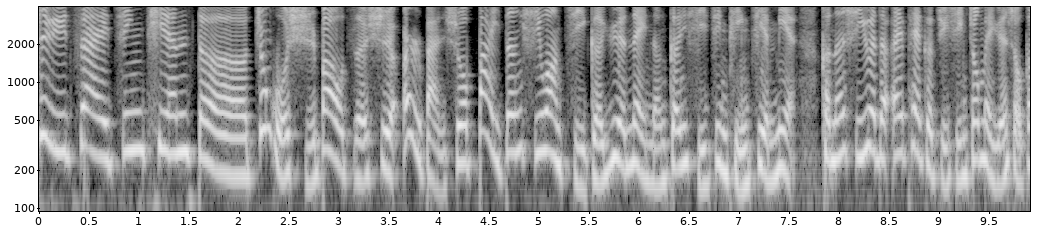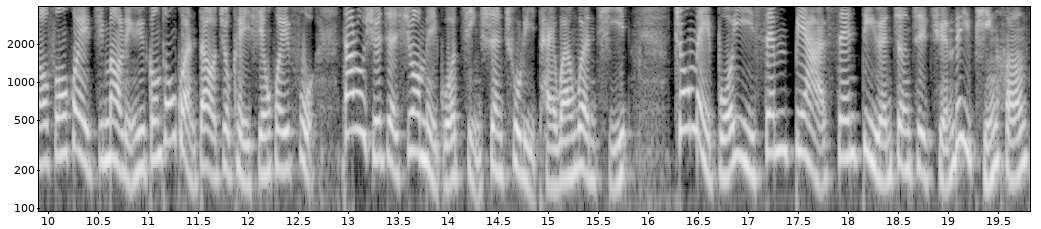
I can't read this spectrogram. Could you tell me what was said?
至于在今天的《中国时报》则是二版说，拜登希望几个月内能跟习近平见面，可能十一月的 APEC 举行中美元首高峰会，经贸领域沟通管道就可以先恢复。大陆学者希望美国谨慎处理台湾问题。中美博弈三变三地缘政治权力平衡，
